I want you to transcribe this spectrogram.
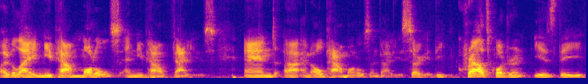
overlay new power models and new power values, and uh, and old power models and values. So the crowds quadrant is the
